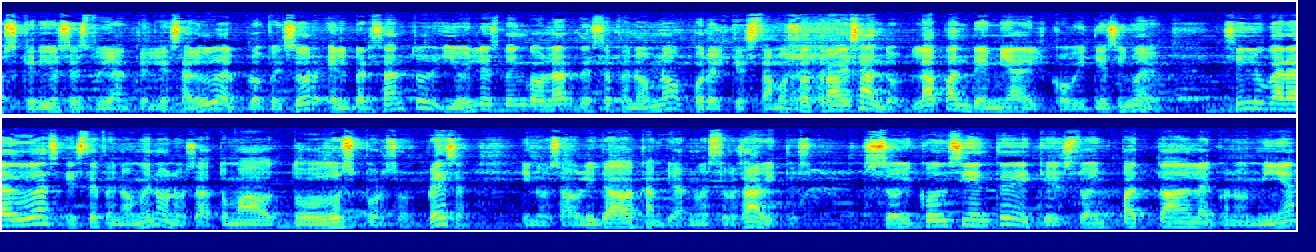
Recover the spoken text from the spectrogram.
Todos, queridos estudiantes. Les saluda el profesor Elber Santos y hoy les vengo a hablar de este fenómeno por el que estamos atravesando, la pandemia del COVID-19. Sin lugar a dudas, este fenómeno nos ha tomado todos por sorpresa y nos ha obligado a cambiar nuestros hábitos. Soy consciente de que esto ha impactado en la economía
